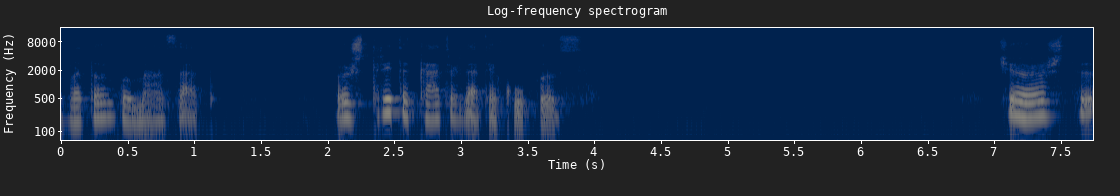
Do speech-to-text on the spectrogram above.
zbatojmë për masat. Është tre të katërtat e kupës. që është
